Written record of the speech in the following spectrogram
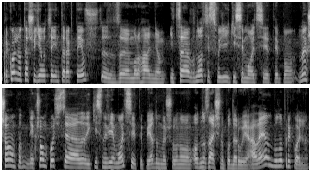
Прикольно те, що є оцей інтерактив з морганням, і це вносить свої якісь емоції. Типу, ну, якщо вам якщо вам хочеться якісь нові емоції, типу, я думаю, що воно вам однозначно подарує. Але було прикольно.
